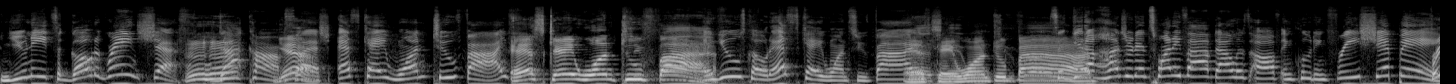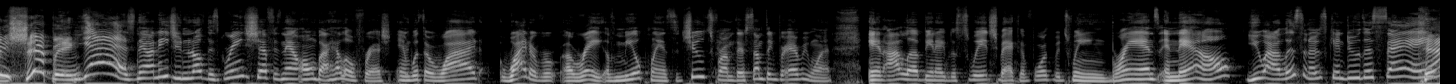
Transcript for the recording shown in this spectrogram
You need to go to greenchef.com Mm-hmm. Yeah. slash SK125 SK125. and use code SK125 SK125. to get $125 off, including free shipping. Free shipping? Yes. Now I need you to know this Green Chef is now owned by HelloFresh, and with a wide, wider array of meal plans to choose from, there's something for everyone. And I love being able to switch back and forth between brands. And now you, our listeners, can do the same. Can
